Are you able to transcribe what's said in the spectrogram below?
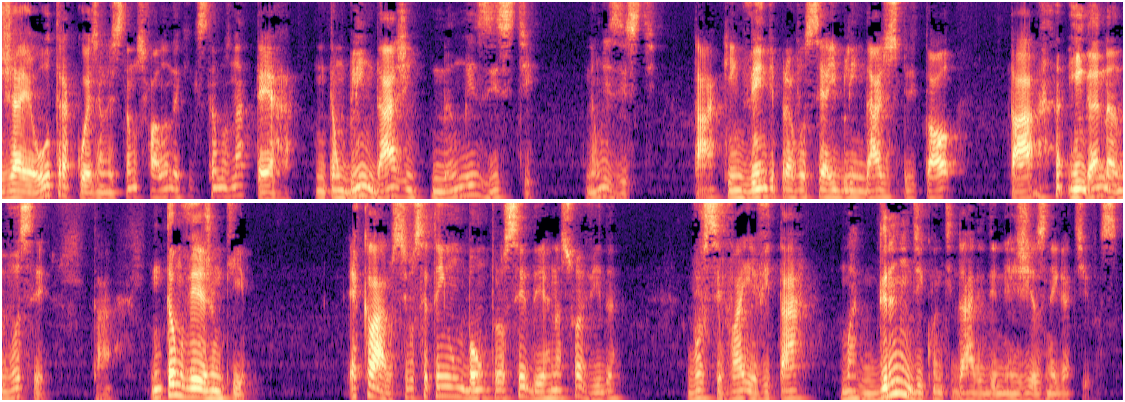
já é outra coisa. Nós estamos falando aqui que estamos na Terra. Então blindagem não existe. Não existe, tá? Quem vende para você aí blindagem espiritual tá enganando você, tá? Então vejam que é claro, se você tem um bom proceder na sua vida, você vai evitar uma grande quantidade de energias negativas,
